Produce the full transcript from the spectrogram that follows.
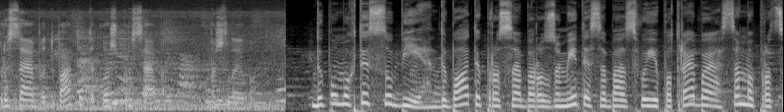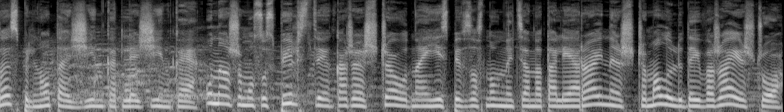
про себе дбати також про себе важливо. Допомогти собі, дбати про себе, розуміти себе, свої потреби саме про це спільнота жінка для жінки у нашому суспільстві каже ще одна її співзасновниця Наталія Райниш. Чимало людей вважає, що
